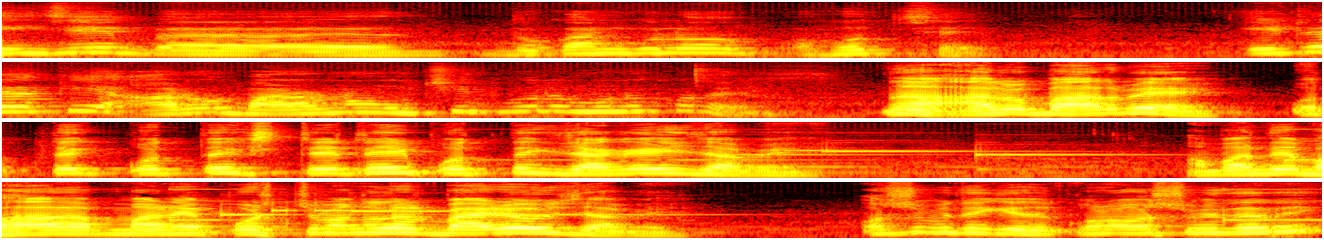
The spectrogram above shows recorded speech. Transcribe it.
এই যে দোকানগুলো হচ্ছে এটা কি আরও বাড়ানো উচিত বলে মনে করেন? না আরও বাড়বে। প্রত্যেক প্রত্যেক স্টেটেই প্রত্যেক জায়গায় যাবে। আমাদের মানে পশ্চিমবাংলার বাইরেও যাবে। অসুবিধা কিছু কোনো অসুবিধা নেই?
